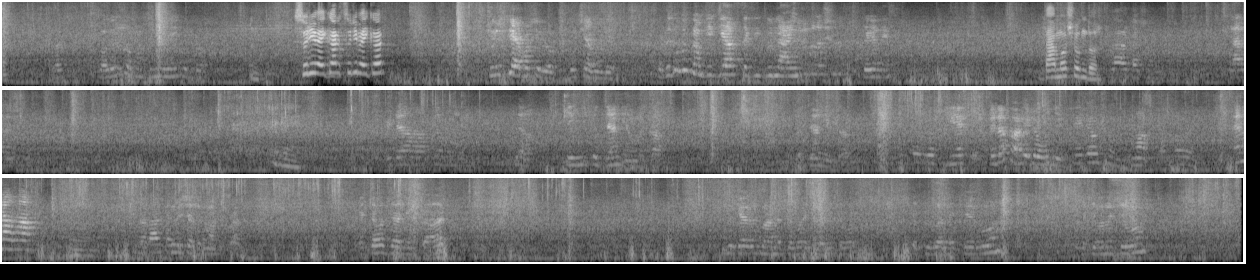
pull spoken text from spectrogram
সুরি বাইকার সুরি বাইকার খেয়ে আবার ছিল বলছি আমাদের ওটা তো বুঝলাম কি কি আসছে কি কি নাই। সেখানে দামও সুন্দর। এটা কার দুটা বানাতে হবে এটা বানাতে হবে এটি বানাতে হবে এটি বানাতে হবে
